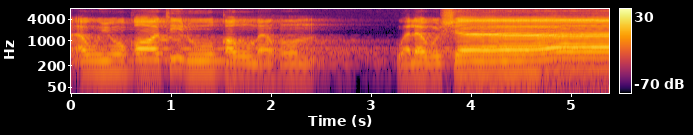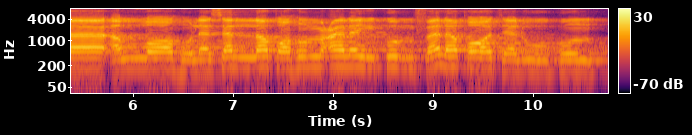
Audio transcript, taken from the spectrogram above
أو يقاتلوا قومهم ولو شاء الله لسلطهم عليكم فلقاتلوكم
